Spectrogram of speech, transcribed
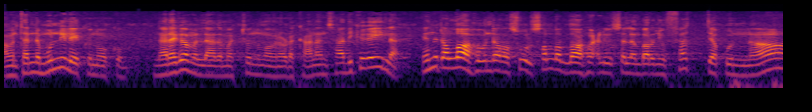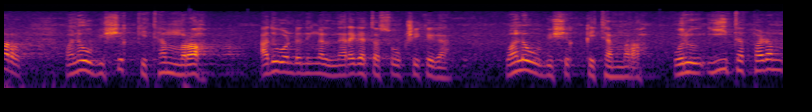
അവൻ തന്റെ മുന്നിലേക്ക് നോക്കും. നരകമല്ലാതെ മറ്റൊന്നും അവനവിടെ കാണാൻ സാധിക്കുകയില്ല. എന്നിട്ട് അള്ളാഹുവിന്റെ റസൂൽ സല്ലല്ലാഹു അലൈഹി വസല്ലം പറഞ്ഞു തംറ അതുകൊണ്ട് നിങ്ങൾ നരകത്തെ സൂക്ഷിക്കുക. വലവ് ബിഷിക്കി തെമ്ര. ഒരു ഈത്തപ്പഴം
